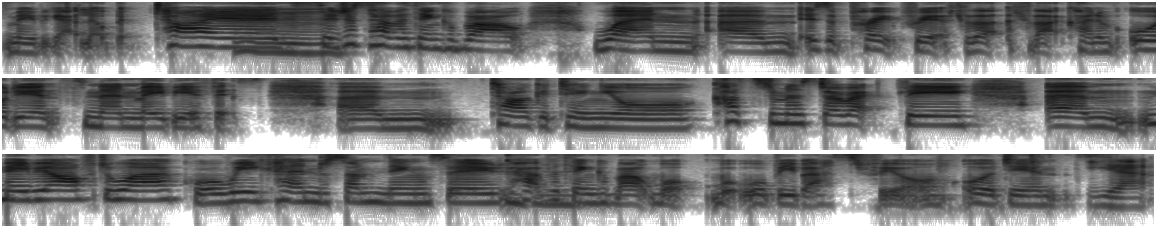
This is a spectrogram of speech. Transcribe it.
maybe get a little bit tired. Mm. So just have a think about when um, is appropriate for that for that kind of audience, and then maybe if it's um, targeting your customers directly, um, maybe after work or weekend or something. So mm-hmm. have a mm-hmm. think about what what will be best for your audience. Yeah.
